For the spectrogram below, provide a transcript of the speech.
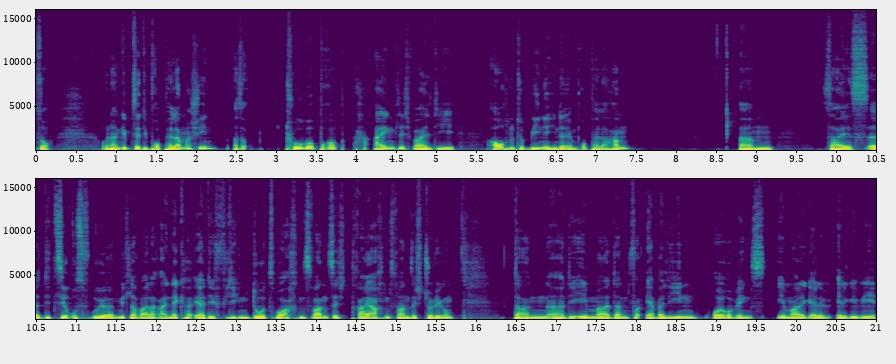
So. Und dann gibt's ja die Propellermaschinen, also Turboprop eigentlich, weil die auch eine Turbine hinter ihrem Propeller haben. Ähm, sei es äh, die Cirrus früher, mittlerweile Rhein-Neckar Air, die fliegen Do 228, 328, Entschuldigung. Dann äh, die eben dann von Air Berlin, Eurowings, ehemalige LGW,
